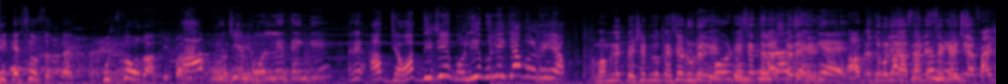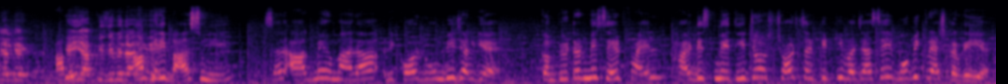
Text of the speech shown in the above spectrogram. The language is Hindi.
ये कैसे हो सकता है? कुछ तो होगा आपके पास। आप मुझे बोलने देंगे? अरे आप जवाब दीजिए बोलिए बोलिए क्या बोल रही है आप? हम हमने पेशेंट को कैसे ढूंढेंगे? कैसे तलाश करेंगे? आपने तो बड़ी आसानी से कह दिया फ़ाइल जल गई यही आपकी आप ज़िम्मेदारी मेरी बात सुनिए। सर आग में हमारा रिकॉर्ड रूम भी जल गया है। कंप्यूटर में सेव फ़ाइल हार्ड डिस्क में थी जो शॉर्ट सर्किट की वजह से वो भी क्रैश कर गई है।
